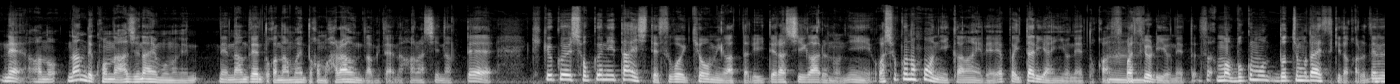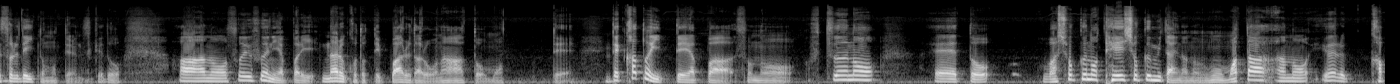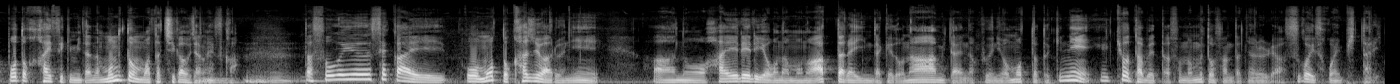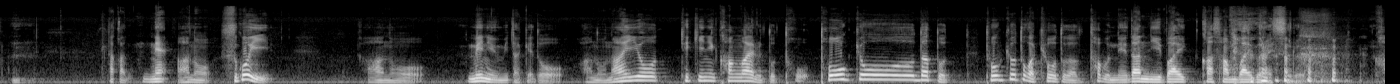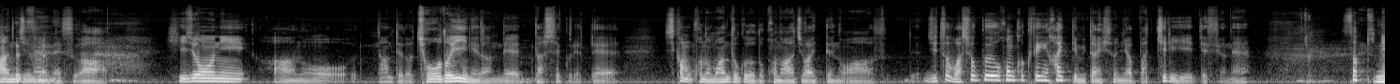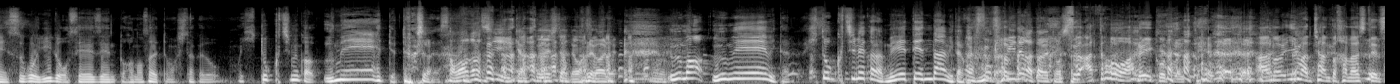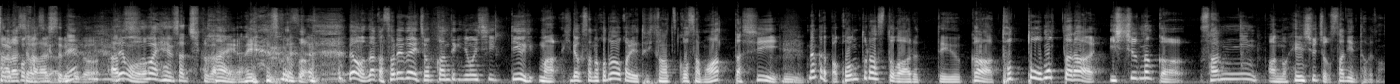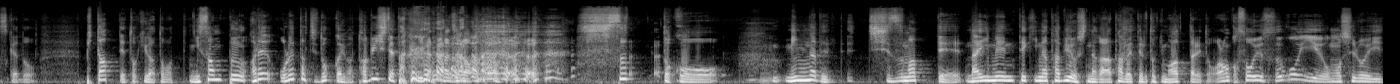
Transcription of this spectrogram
ね、あのなんでこんな味ないものに、ね、何千とか何万円とかも払うんだみたいな話になって結局食に対してすごい興味があったりリテラシーがあるのに和食の方に行かないでやっぱイタリアンよねとかスパイス料理よねって、うん、まあ、僕もどっちも大好きだから全然それでいいと思ってるんですけどあのそういうふうにやっぱりなることっていっぱいあるだろうなと思って。でかといってやっぱその普通のえっ、ー、と和食の定食みたいなのもまたあのいわゆる割烹とか懐石みたいなものともまた違うじゃないですか。だそういう世界をもっとカジュアルにあの入れるようなものあったらいいんだけどなみたいな風に思った時に今日食べたその武藤さんたちの料理はすごいそこにぴったり。うん、なんかねあのすごいあのメニュー見たけどあの内容的に考えると東京だと東京とか京都だと多分値段2倍か3倍ぐらいする 感じなんですが非常にあのなんていうのちょうどいい値段で出してくれてしかもこの満足度とこの味わいっていうのは実は和食本格的に入ってみたい人にはばっちりですよね。さっきね、すごい理路整然と話されてましたけど、一口目からうめーって言ってましたね。騒がしい客でしたね、我々。うま、うめーみたいな。一口目から名店だみたいな。みんなが食べてました。頭悪いこと言って、あの、今ちゃんと話してる、それっぽく話してるけど、ね、でも、すごい偏差値低かった、ね。はい、そうそう。でもなんかそれぐらい直感的に美味しいっていう、まあ、平久さんの言葉から言うと人懐っこさもあったし、うん、なんかやっぱコントラストがあるっていうか、とっと思ったら、一瞬なんか3人、あの、編集長と3人で食べたんですけど、ピタって時が止まって23分あれ？俺たちどっか今旅してたみたいな感じの。スッとこうみんなで静まって内面的な旅をしながら食べてる時もあったりとかなんかそういうすごい面白い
